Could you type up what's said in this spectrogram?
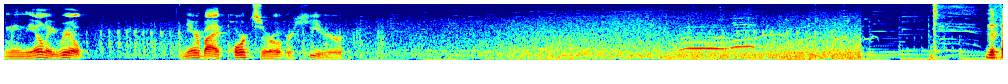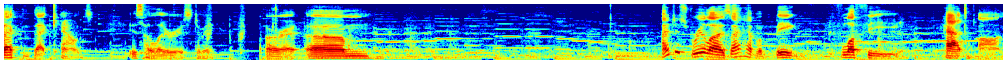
I mean, the only real nearby ports are over here. The fact that that counts is hilarious to me. Alright, um... I just realized I have a big, fluffy hat on.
